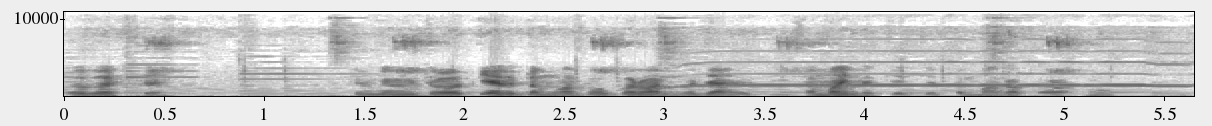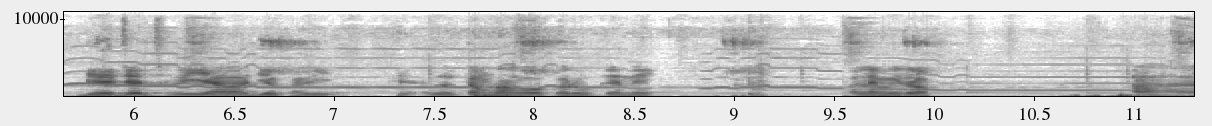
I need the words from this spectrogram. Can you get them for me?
બરાબર છે? કેમ કે મિત્રો, અત્યારે ધમાકો કરવાની મજા નથી સમય નથી અત્યારે ધમાકો કરવાનો. બે હજાર છવ્વીસ આવવા દો ખાલી, એટલે ધમાકો કરું કે નહીં? એટલે મિત્રો આ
